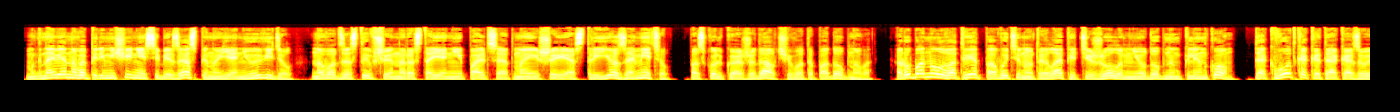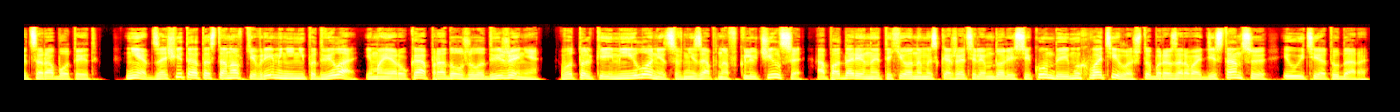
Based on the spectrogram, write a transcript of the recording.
Мгновенного перемещения себе за спину я не увидел, но вот застывшее на расстоянии пальца от моей шеи острие заметил, поскольку ожидал чего-то подобного. Рубанул в ответ по вытянутой лапе тяжелым неудобным клинком. Так вот как это оказывается работает. Нет, защита от остановки времени не подвела, и моя рука продолжила движение. Вот только и Мейлонец внезапно включился, а подаренной тахионным искажателем доли секунды ему хватило, чтобы разорвать дистанцию и уйти от удара.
